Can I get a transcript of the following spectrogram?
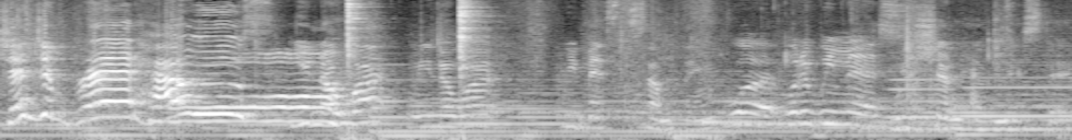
gingerbread house. You know what? You know what? We missed something. What? What did we miss? We shouldn't have missed it.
